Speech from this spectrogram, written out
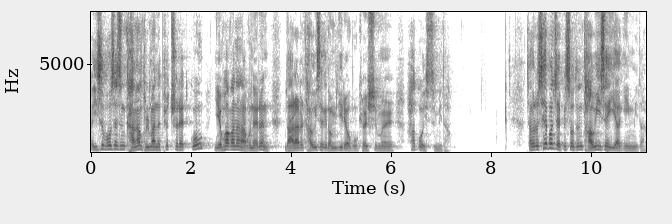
이스보셋은 강한 불만을 표출했고 이에 화가 난 아브넬은 나라를 다윗에게 넘기려고 결심을 하고 있습니다. 자 그리고 세 번째 에피소드는 다윗의 이야기입니다.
